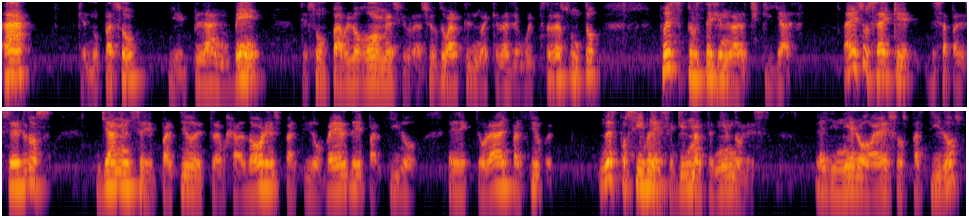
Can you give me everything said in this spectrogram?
A, que no pasó, y el plan B, que son Pablo Gómez y Horacio Duarte, no hay que darle vueltas al asunto, pues protegen a la chiquillada. A esos hay que desaparecerlos, llámense Partido de Trabajadores, Partido Verde, Partido Electoral, Partido no es posible seguir manteniéndoles el dinero a esos partidos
